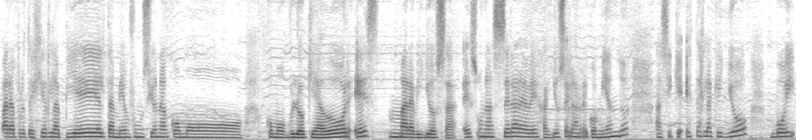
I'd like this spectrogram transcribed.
para proteger la piel, también funciona como, como bloqueador, es maravillosa, es una cera de abejas, yo se las recomiendo, así que esta es la que yo voy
